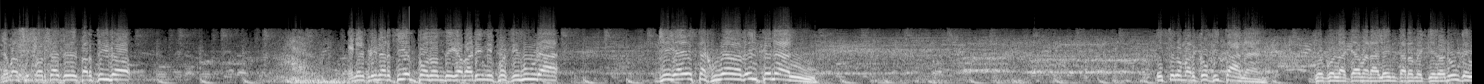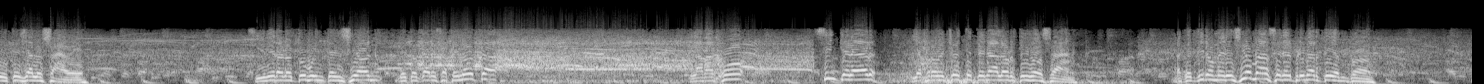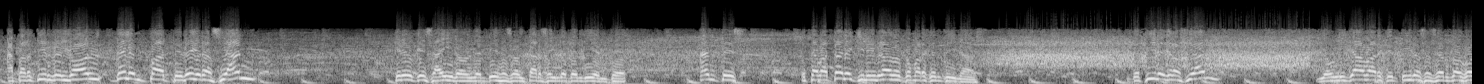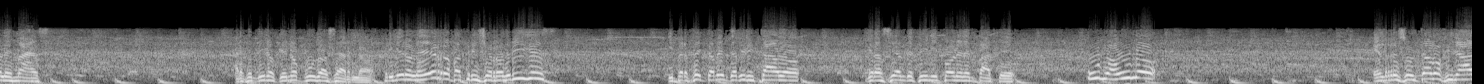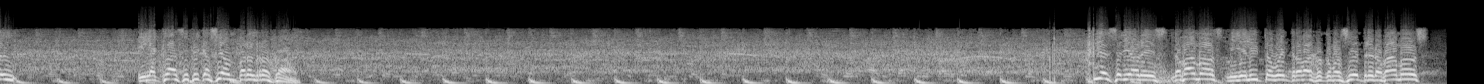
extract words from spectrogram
Lo más importante del partido. En el primer tiempo donde Gavarini fue figura, llega esta jugada del penal. Esto lo marcó Pitana. Yo con la cámara lenta no me quedo nunca y usted ya lo sabe. Silvera no tuvo intención de tocar esa pelota. La bajó sin querer y aprovechó este penal Ortigosa. Argentino mereció más en el primer tiempo. Partir del gol, del empate de Gracián, creo que es ahí donde empieza a soltarse Independiente. Antes estaba tan equilibrado como Argentinos. Define Gracián y obligaba a Argentinos a hacer dos goles más. Argentinos que no pudo hacerlo. Primero le erra Patricio Rodríguez y perfectamente habilitado Gracián define y pone el empate. Uno a uno. El resultado final y la clasificación para el rojo. Bien, señores, nos vamos. Miguelito, buen trabajo como siempre, nos vamos.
